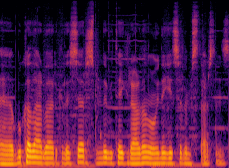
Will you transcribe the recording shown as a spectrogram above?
E, bu kadardı arkadaşlar. Şimdi bir tekrardan oyuna geçelim isterseniz.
